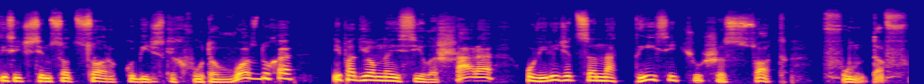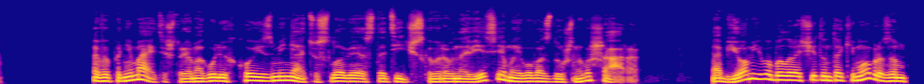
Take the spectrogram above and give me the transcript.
740 кубических футов воздуха, и подъемная сила шара увеличится на 1600 фунтов. Вы понимаете, что я могу легко изменять условия статического равновесия моего воздушного шара. Объем его был рассчитан таким образом,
